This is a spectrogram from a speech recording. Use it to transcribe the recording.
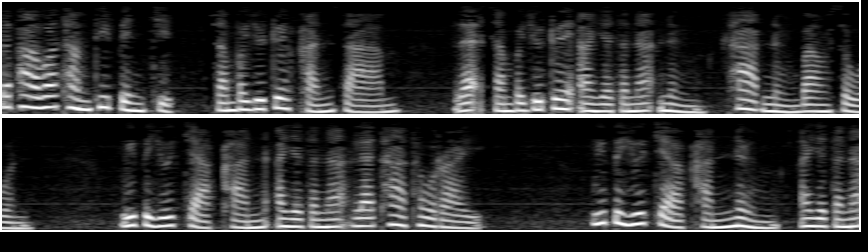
สภาวธรรมที่เป็นจิต สัมปยุทธ์ด้วยขันสาม และสัมปยุทธ์ด้วยอายตนะหนึ่งธาตุหนึ่งบางส่วน วิปยุทธจากขันอายตนะและธาตุเท่าไรวิปยุทธจากขันหนึ่งอายตนะ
